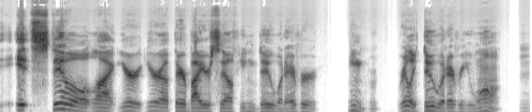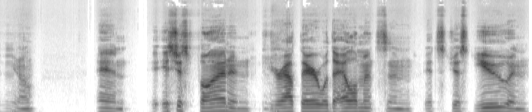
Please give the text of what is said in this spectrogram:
it's still like you're you're up there by yourself. You can do whatever. You can really do whatever you want hmm you know, and it's just fun, and you're out there with the elements, and it's just you and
